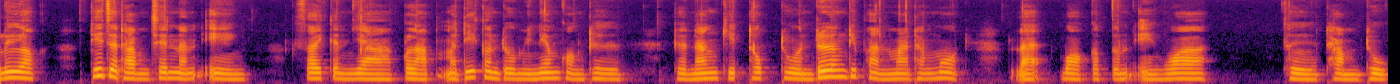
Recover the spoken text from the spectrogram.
เลือกที่จะทำเช่นนั้นเอง สร้อยกัญญากลับมาที่คอนโดมิเนียมของเธอ เธอนั่งคิดทบทวนเรื่องที่ผ่านมาทั้งหมด และบอกกับตนเองว่า เธอทำถูก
